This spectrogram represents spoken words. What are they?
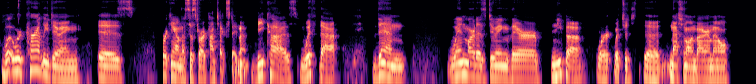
What we're currently doing is working on this historic context statement because with that, then when MARTA is doing their NEPA work, which is the National Environmental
